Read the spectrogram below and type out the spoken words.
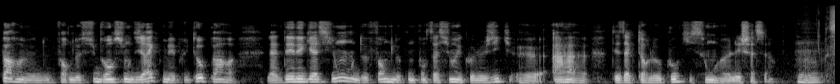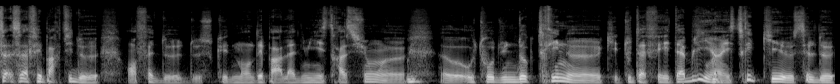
par une forme de subvention directe, mais plutôt par la délégation de formes de compensation écologique euh, à des acteurs locaux qui sont euh, les chasseurs. Mmh. Ça, ça, fait partie de, en fait, de, de ce qui est demandé par l'administration euh, autour d'une doctrine qui est tout à fait établie hein, et stricte, qui est celle de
